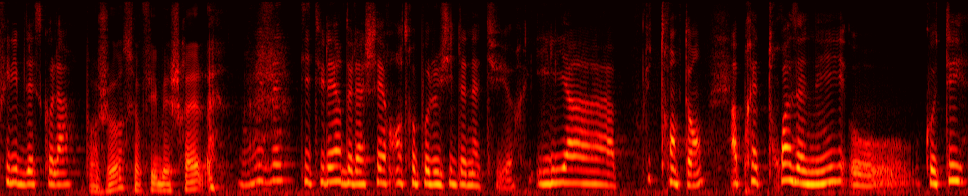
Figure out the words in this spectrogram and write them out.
Philippe Descola. Bonjour Sophie Becherel. Vous êtes titulaire de la chaire Anthropologie de la Nature. Il y a plus de 30 ans, après trois années aux côtés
